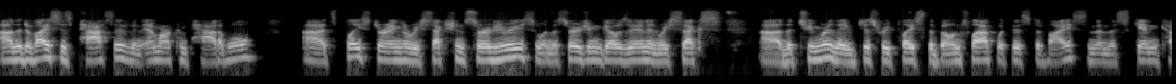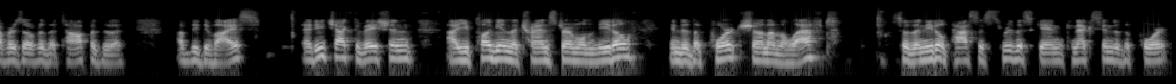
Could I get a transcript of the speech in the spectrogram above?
Uh, the device is passive and MR compatible. Uh, it's placed during a resection surgery. So when the surgeon goes in and resects uh, the tumor, they've just replaced the bone flap with this device, and then the skin covers over the top of the, of the device. At each activation, uh, you plug in the transdermal needle into the port shown on the left. So the needle passes through the skin, connects into the port,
